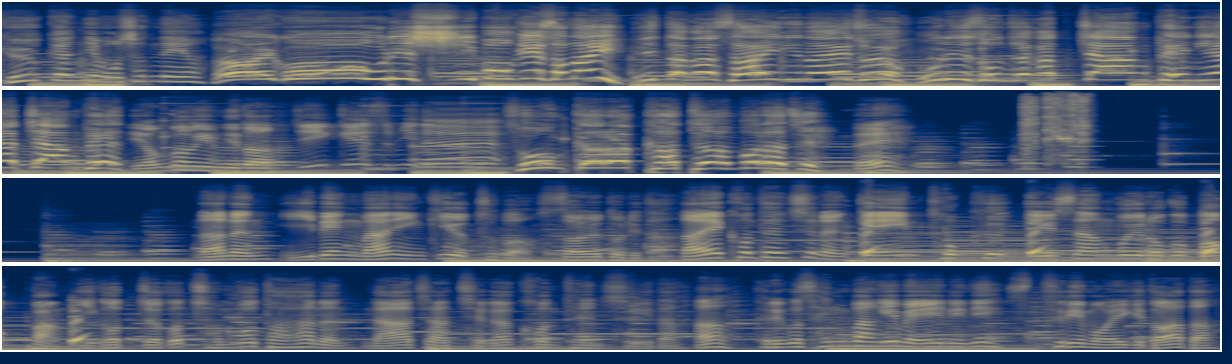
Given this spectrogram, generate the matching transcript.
교육관님 오셨네요. 아이고 우리 10억의 사나이! 이따가 사인이나 해줘요. 우리 손자가 짱팬이야 짱팬. 영광입니다. 찍겠습니다. 손가락 하트 한번 하지. 네 나는 200만 인기 유튜버 썰돌이다. 나의 컨텐츠는 게임, 토크, 일상 브이로그, 먹방 이것저것 전부 다 하는 나 자체가 컨텐츠이다. 아 그리고 생방이 메인이니 스트리머이기도 하다.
